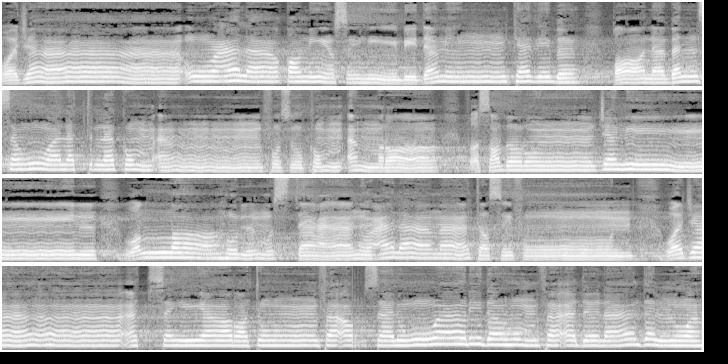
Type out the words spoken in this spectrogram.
وجاءوا على قميصه بدم كذب قال بل سولت لكم أنفسكم أمرا فصبر جميل والله المستعان على ما تصفون وجاءت سيارة فأرسلوا واردهم فأدلى دلوه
